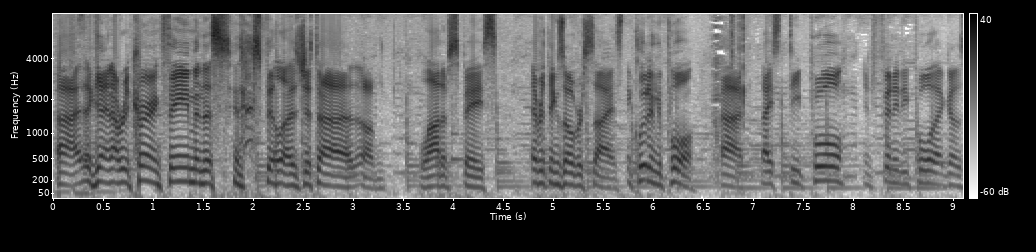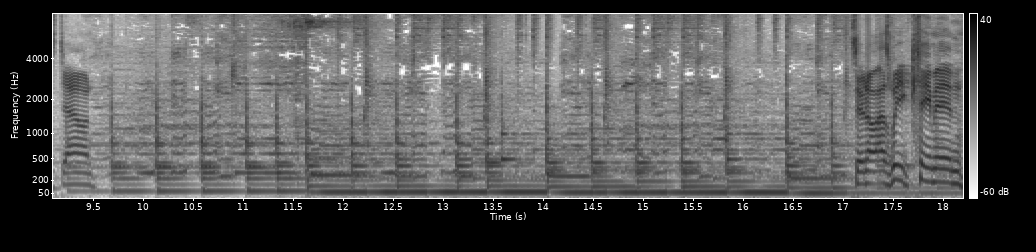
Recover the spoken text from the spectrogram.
Uh, again, a recurring theme in this, in this villa is just a, a, lot of space. Everything's oversized, including the pool. Uh, nice deep pool, infinity pool that goes down. So, you know, as we came in,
